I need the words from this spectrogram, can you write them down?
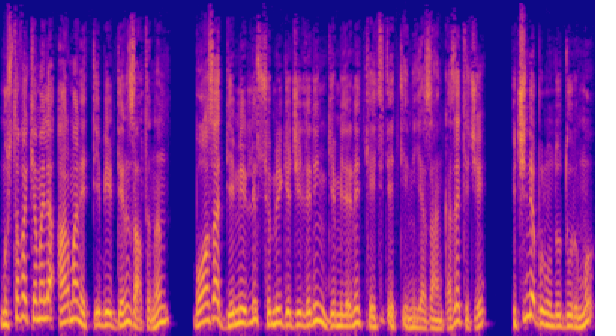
Mustafa Kemal'e armağan ettiği bir denizaltının Boğaz'a demirli sömürgecilerin gemilerini tehdit ettiğini yazan gazeteci, içinde bulunduğu durumu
